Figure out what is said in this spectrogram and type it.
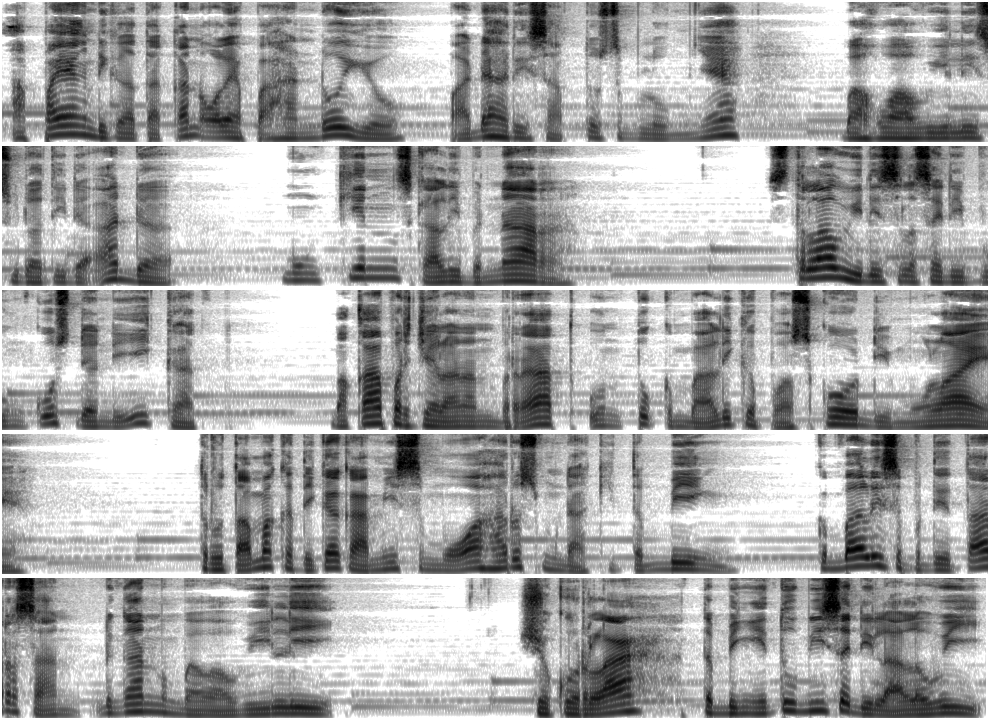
apa yang dikatakan oleh Pak Handoyo pada hari Sabtu sebelumnya bahwa Willy sudah tidak ada, mungkin sekali benar. Setelah Willy selesai dibungkus dan diikat, maka perjalanan berat untuk kembali ke posko dimulai. Terutama ketika kami semua harus mendaki tebing, kembali seperti Tarsan dengan membawa Willy. Syukurlah tebing itu bisa dilalui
